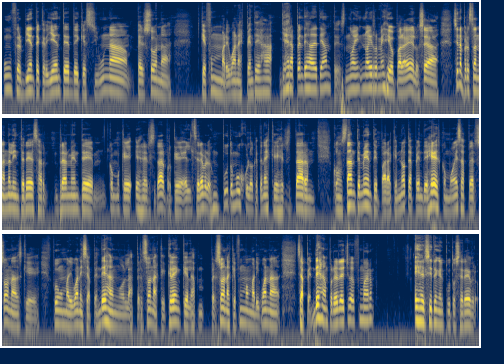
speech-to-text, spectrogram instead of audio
un ferviente creyente de que si una persona que fuma marihuana es pendeja, ya era pendeja desde antes. No hay, no hay remedio para él. O sea, si a una persona no le interesa realmente como que ejercitar, porque el cerebro es un puto músculo que tenés que ejercitar constantemente para que no te apendejes como esas personas que fuman marihuana y se apendejan, o las personas que creen que las personas que fuman marihuana se apendejan por el hecho de fumar ejerciten el puto cerebro.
